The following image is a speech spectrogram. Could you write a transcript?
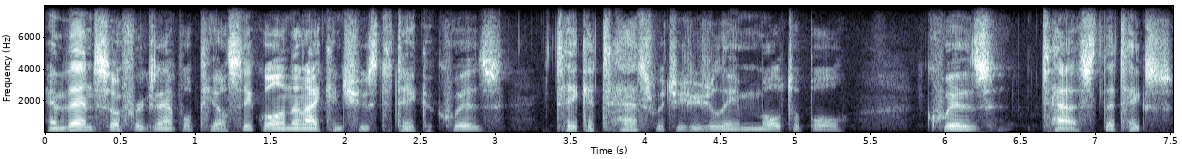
And then, so for example, PL SQL, and then I can choose to take a quiz, take a test, which is usually a multiple quiz test that takes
